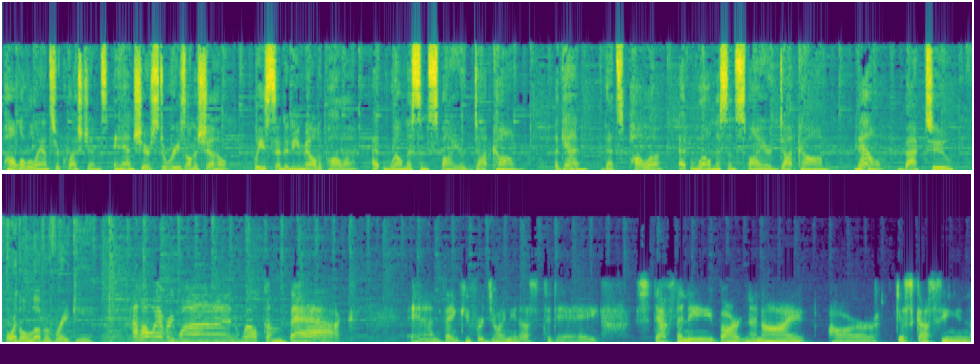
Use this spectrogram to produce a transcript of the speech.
Paula will answer questions and share stories on the show. Please send an email to Paula at wellnessinspired.com. Again, that's Paula at wellnessinspired.com. Now, back to For the Love of Reiki. Hello, everyone. Welcome back. And thank you for joining us today. Steffany Barton and I are discussing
